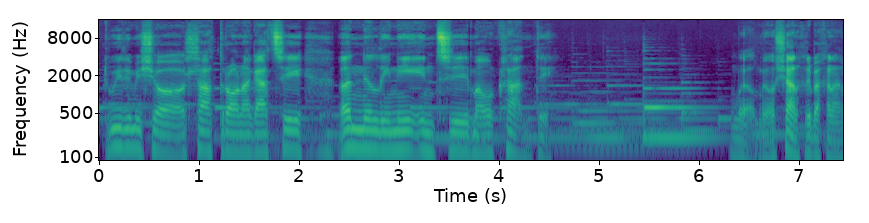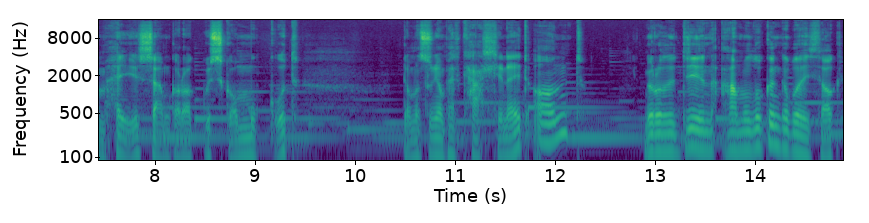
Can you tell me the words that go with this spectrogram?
Dwi ddim isio lladron ag ati yn nilyn ni un tu mawr cran di. Wel, mi oedd Sian chdi bach yn amheus am gorfod gwisgo mwgwd. Dwi'n yn swnio'n peth call i wneud, ond mi roedd y dyn amlwg yn gyfleithog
